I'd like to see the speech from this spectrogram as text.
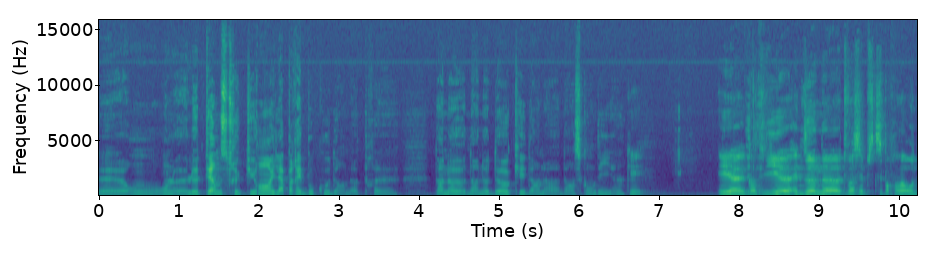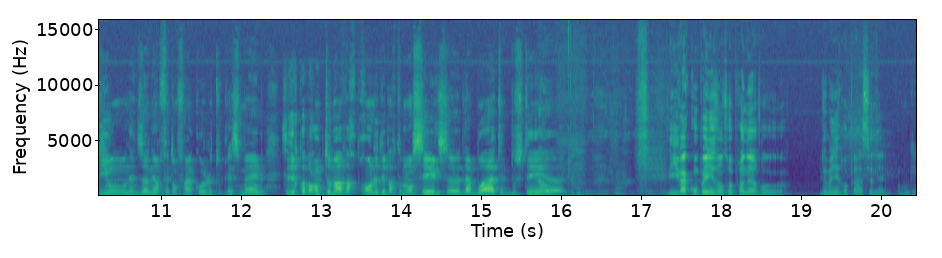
On- on le, le terme structurant, il apparaît beaucoup dans, notre, dans, nos, dans nos docs et dans, nos- dans ce qu'on dit. hein. Et euh, quand tu dis euh, endzone, euh, tu vois, c'est parce que c'est parfois on dit on endzone et en fait on fait un call toutes les semaines. C'est-à-dire quoi, par exemple, Thomas va reprendre le département sales euh, de la boîte et le booster Non. euh, Mais il va accompagner les entrepreneurs au- de manière opérationnelle. Ok.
